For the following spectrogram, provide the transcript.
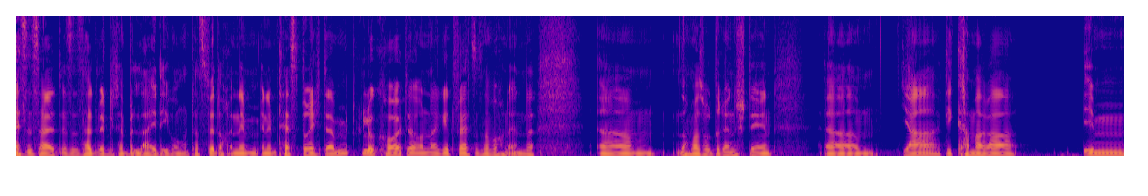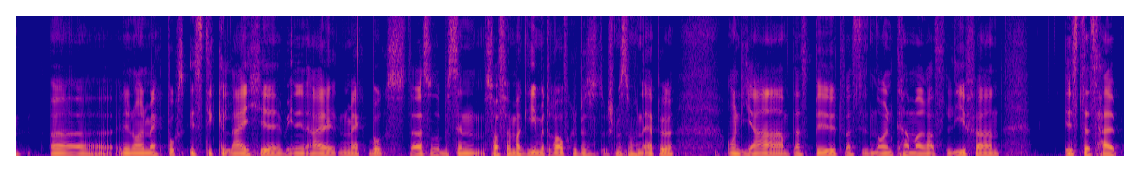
Es ist halt, es ist halt wirklich eine Beleidigung. Das wird auch in dem, in dem Testbericht, der mit Glück heute online geht, vielleicht am Wochenende, ähm, nochmal so drinstehen. Ähm, ja, die Kamera im, äh, in den neuen MacBooks ist die gleiche wie in den alten MacBooks. Da ist so ein bisschen Software-Magie mit draufgeschmissen von Apple. Und ja, das Bild, was diese neuen Kameras liefern, ist deshalb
